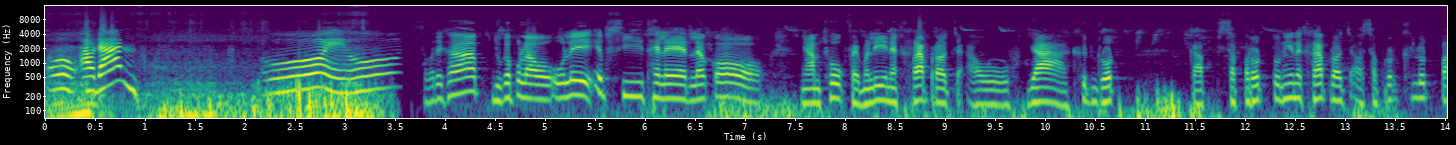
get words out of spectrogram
โอ้เอาด้านโอ้ยโอ้ยสวัสดีครับ อยู่กับพวกเราโอเล่ FC Thailand แล้วก็งามโชค Family นะครับ เราจะเอาหญ้าขึ้นรถกับสับปะรดตัวนี้นะครับ เราจะเอาสับปะรดขึ้นรถไป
